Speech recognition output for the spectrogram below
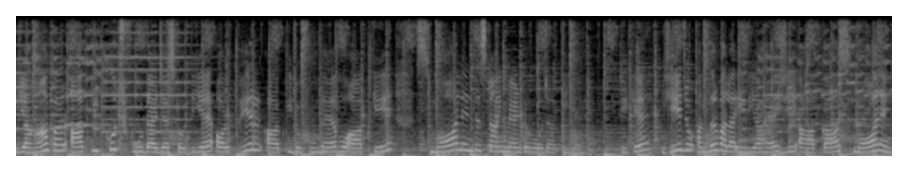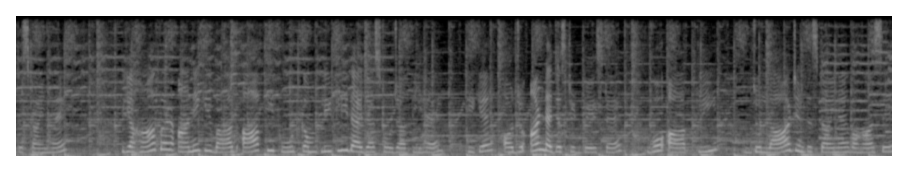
यहाँ पर आपकी कुछ फ़ूड डाइजेस्ट होती है और फिर आपकी जो फ़ूड है वो आपके स्मॉल इंटेस्टाइन में एंटर हो जाती है, ठीक है? ये जो अंदर वाला एरिया है, ये आपका स्मॉल इंटेस्टाइन है। यहाँ पर आने के बाद आपकी फ़ूड कम्प्लीटली डाइजेस्ट हो जाती है। ठीक है? और जो अनडाइजेस्टेड वेस्ट है, वो आपकी जो लार्ज इंटेस्टाइन है, वहाँ से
